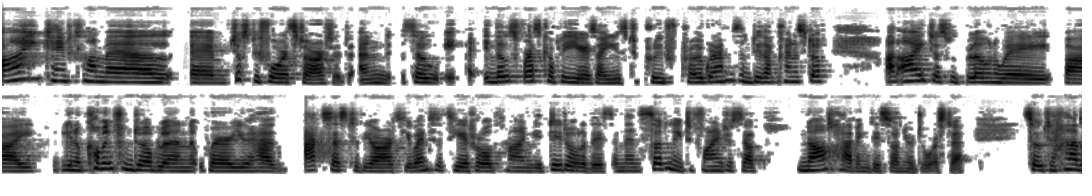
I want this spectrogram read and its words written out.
I came to Clonmel um, just before it started, and so in those first couple of years, I used to proof programs and do that kind of stuff. And I just was blown away by, you know, coming from Dublin where you had access to the arts, you went to the theatre all the time, you did all of this, and then suddenly to find yourself not having this on your doorstep so to have,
